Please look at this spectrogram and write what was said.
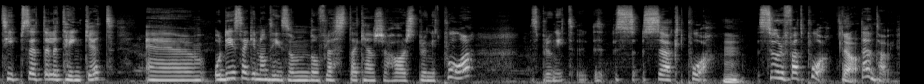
tipset eller tänket, och det är säkert någonting som de flesta kanske har sprungit på, sprungit, sökt på, Mm. surfat på, Ja. den tar vi.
